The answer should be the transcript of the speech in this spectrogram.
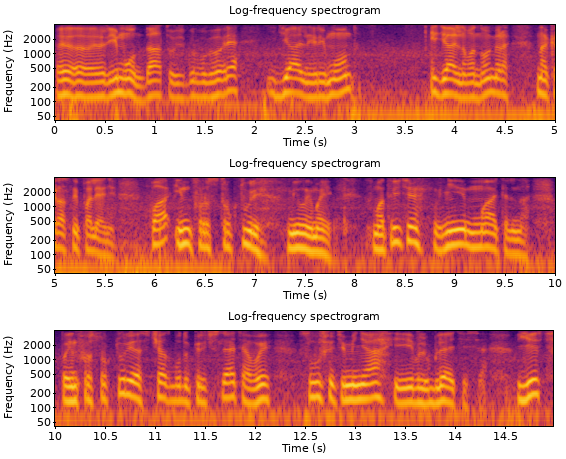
э, ремонт, да, то есть, грубо говоря, идеальный ремонт идеального номера на Красной Поляне. По инфраструктуре, милые мои, смотрите внимательно. По инфраструктуре я сейчас буду перечислять, а вы слушайте меня и влюбляйтесь. Есть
